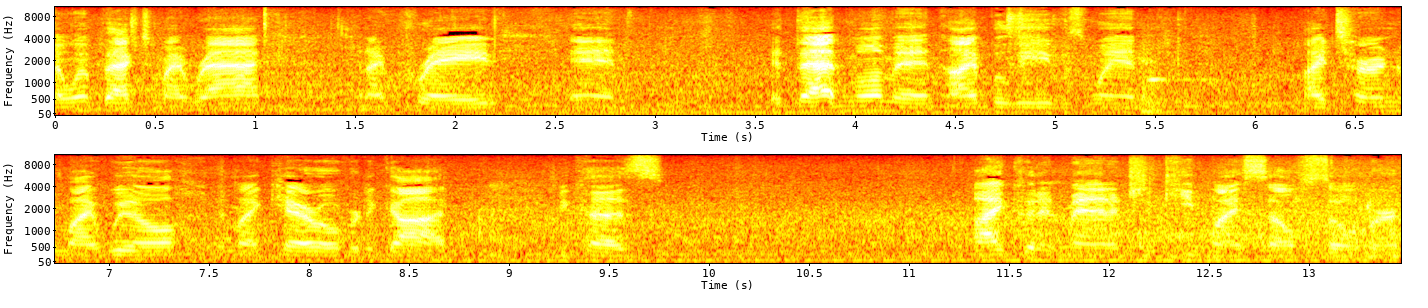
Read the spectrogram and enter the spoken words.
I went back to my rack and I prayed. And at that moment, I believe is when I turned my will and my care over to God because I couldn't manage to keep myself sober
